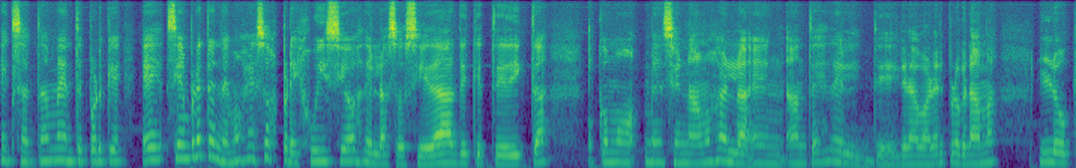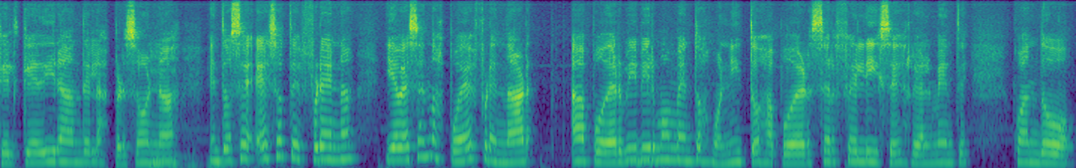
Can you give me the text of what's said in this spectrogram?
Exactamente, porque eh, siempre tenemos esos prejuicios de la sociedad, de que te dicta, como mencionamos en, antes de, de, grabar el programa, lo que el que dirán de las personas. Mm. Entonces eso te frena y a veces nos puede frenar a poder vivir momentos bonitos, a poder ser felices realmente cuando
